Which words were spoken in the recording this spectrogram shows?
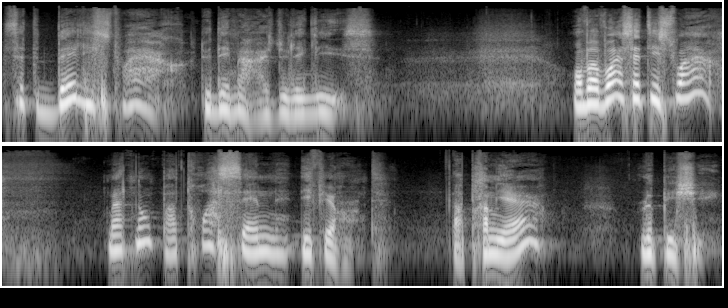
cette belle histoire du démarrage de l'Église. On va voir cette histoire maintenant par trois scènes différentes. La première, le péché,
